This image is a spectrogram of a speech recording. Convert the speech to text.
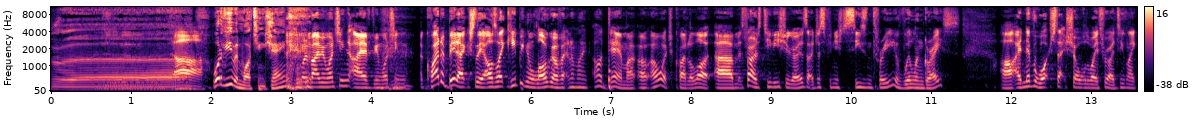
Uh, Ah. What have you been watching, Shane? What have I been watching? I have been watching quite a bit actually. I was like keeping a log of it, and I'm like, oh damn, I, I I watch quite a lot. Um, as far as TV show goes, I just finished season three of Will and Grace. Uh, I never watched that show all the way through. I'd seen like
